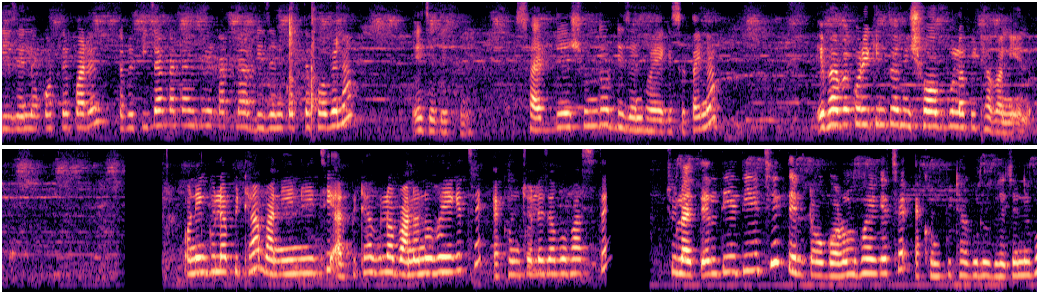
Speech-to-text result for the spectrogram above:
ডিজাইনও করতে পারেন, তবে পিজা কাটার দিয়ে কাটলে আর ডিজাইন করতে হবে না। এই যে দেখুন, সাইড দিয়ে সুন্দর ডিজাইন হয়ে গেছে, তাই না? এভাবে করে কিন্তু আমি সবগুলো পিঠা বানিয়ে নেব। অনেকগুলো পিঠা বানিয়ে নিয়েছি, আর পিঠাগুলো বানানো হয়ে গেছে। এখন চলে যাব ভাজতে। চুলায় তেল দিয়ে দিয়েছি, তেলটাও গরম হয়ে গেছে। এখন পিঠাগুলো ভেজে নেব।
